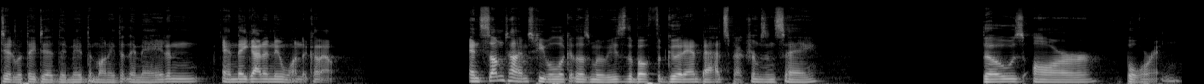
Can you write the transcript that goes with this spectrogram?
did what they did. They made the money that they made, and and they got a new one to come out. And sometimes people look at those movies, the both the good and bad spectrums, and say those are boring.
